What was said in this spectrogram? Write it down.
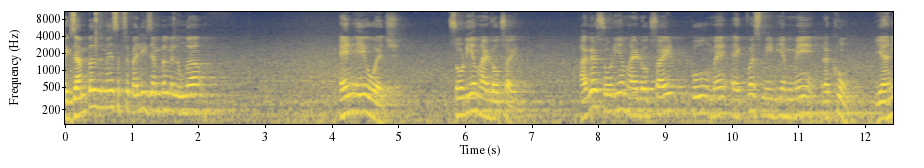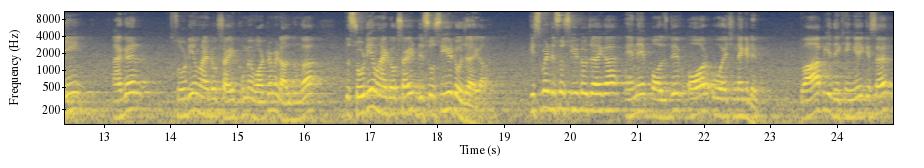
एग्जाम्पल्स में सबसे पहली एग्ज़ाम्पल मैं लूँगा N A O H sodium hydroxide. अगर सोडियम हाइड्रोक्साइड को मैं एक्वस मीडियम में रखूँ, यानी अगर सोडियम हाइड्रोक्साइड को मैं वाटर में डाल दूँगा तो सोडियम हाइड्रोक्साइड डिसोसिएट हो जाएगा। किसमें डिसोसिएट हो जाएगा? एनए पॉजिटिव और ओ OH नेगेटिव तो आप ये देखेंगे कि सर,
